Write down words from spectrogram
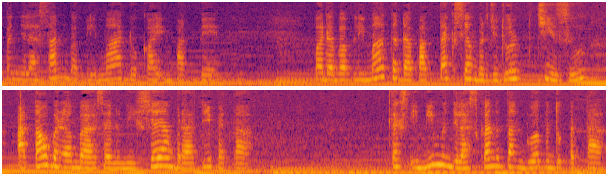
Penjelasan bab 5 Dokai 4b Pada bab 5 terdapat teks yang berjudul Chizu atau dalam bahasa Indonesia yang berarti peta. Teks ini menjelaskan tentang dua bentuk peta.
